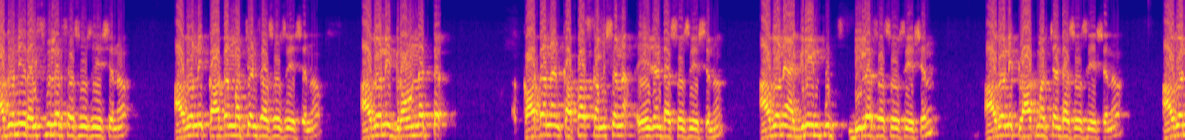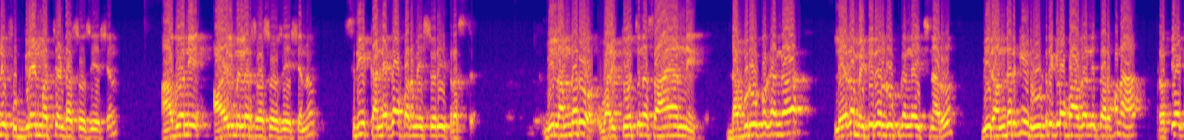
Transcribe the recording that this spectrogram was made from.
Adoni rice millers association Adoni cotton merchants association Adoni groundnut cotton and కపాస్ commission agent association Adoni agri input dealers association Adoni cloth merchant association Adoni food grain merchant association Adoni oil millers association Shri Kanyaka Parameshwari trust. వీళ్ళందరూ వారికి తోచిన సహాయాన్ని డబ్బు రూపకంగా లేదా మెటీరియల్ రూపకంగా ఇచ్చినారు. వీరందరికీ రోటరీ క్లబ్ ఆదోని తరఫున ప్రత్యేక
